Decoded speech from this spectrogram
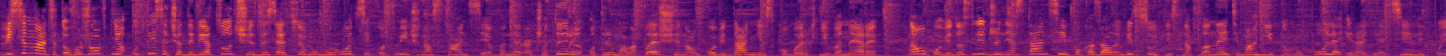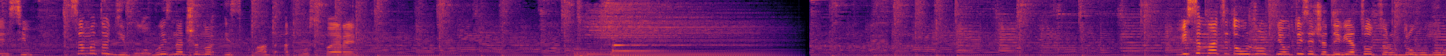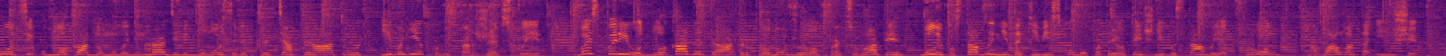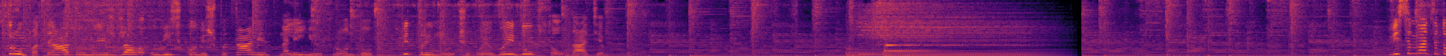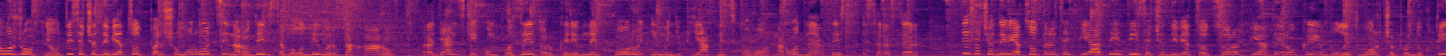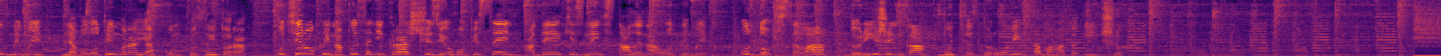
18 жовтня у 1967 році космічна станція Венера 4 отримала перші наукові дані з поверхні Венери. Наукові дослідження станції показали відсутність на планеті магнітного поля і радіаційних поясів. Саме тоді було визначено і склад атмосфери. – 18 жовтня у 1942 році у блокадному Ленінграді відбулося відкриття театру імені Комісаржевської. Весь період блокади театр продовжував працювати. Були поставлені такі військово-патріотичні вистави, як Фронт, Навала та інші. Трупа театру виїжджала у військові шпиталі на лінію фронту, підтримуючи бойовий дух солдатів. – 18 жовтня у 1901 році народився Володимир Захаров, радянський композитор, керівник хору імені П'ятницького, народний артист СРСР. 1935-1945 роки були творчо продуктивними для Володимира як композитора. У ці роки написані кращі з його пісень, а деякі з них стали народними. Уздовж села, доріженька, будьте здорові та багато інших.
